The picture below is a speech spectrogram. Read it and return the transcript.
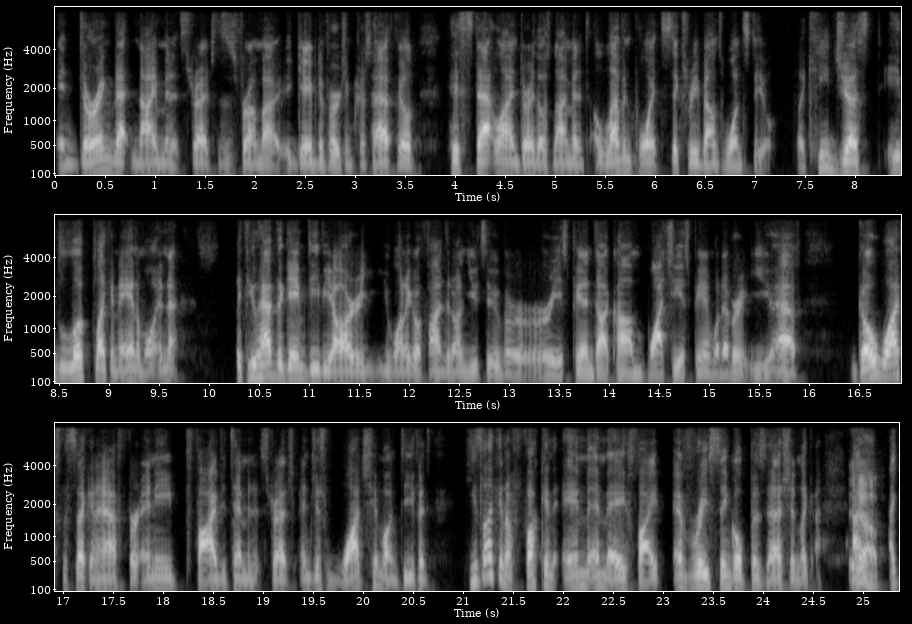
And during that nine minute stretch, this is from uh, Gabe DeVerge and Chris Hatfield, his stat line during those nine minutes 11 points, six rebounds, one steal. Like he just, he looked like an animal. And if you have the game DVR or you want to go find it on YouTube or, or ESPN.com, watch ESPN, whatever you have, go watch the second half for any five to 10 minute stretch and just watch him on defense. He's like in a fucking MMA fight every single possession. Like, yeah. I, I,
